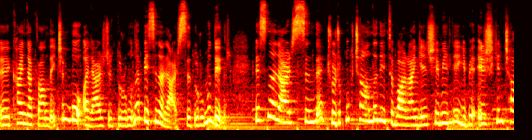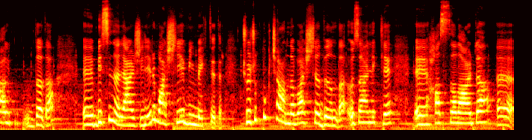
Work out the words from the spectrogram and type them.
e, kaynaklandığı için bu alerji durumuna besin alerjisi durumu denir. Besin alerjisinde çocukluk çağından itibaren gelişebildiği gibi erişkin çağda da e, besin alerjileri başlayabilmektedir. Çocukluk çağında başladığında özellikle e, hastalarda e,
